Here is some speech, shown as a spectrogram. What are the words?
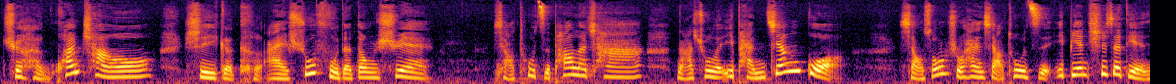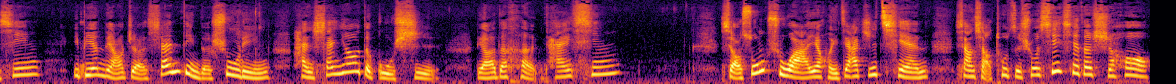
却很宽敞哦，是一个可爱舒服的洞穴。小兔子泡了茶，拿出了一盘浆果。小松鼠和小兔子一边吃着点心，一边聊着山顶的树林和山腰的故事，聊得很开心。小松鼠啊，要回家之前向小兔子说谢谢的时候，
